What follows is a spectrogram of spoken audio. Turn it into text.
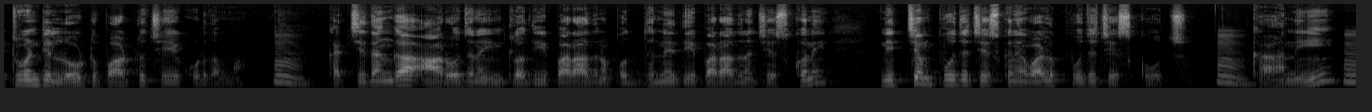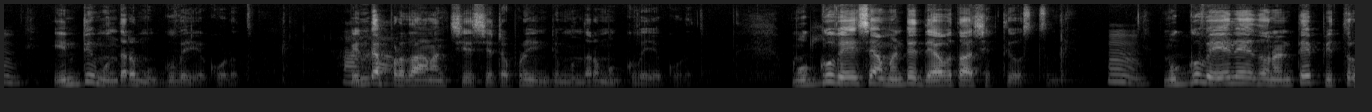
ఎటువంటి లోటుపాట్లు చేయకూడదమ్మా. ఖచ్చితంగా ఆ రోజున ఇంట్లో దీపారాధన పొద్దున్నే దీపారాధన చేసుకొని నిత్యం పూజ చేసుకునే వాళ్ళు పూజ చేసుకోవచ్చు. కానీ ఇంటి ముందర ముగ్గు వేయకూడదు. పిండ ప్రదానం చేసేటప్పుడు ఇంటి ముందర ముగ్గు వేయకూడదు. ముగ్గు వేసామంటే దేవతా శక్తి వస్తుంది. ముగ్గు వేయలేదు అని అంటే పితృ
